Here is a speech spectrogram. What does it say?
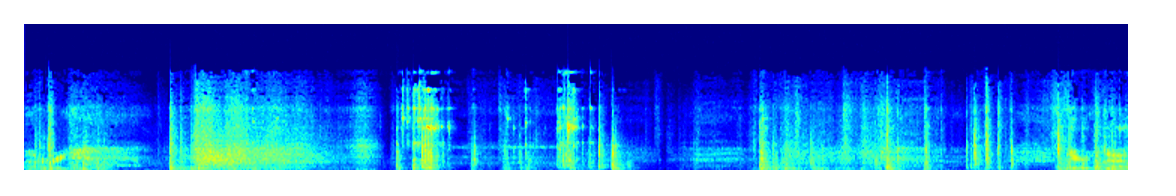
All right. There's that.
